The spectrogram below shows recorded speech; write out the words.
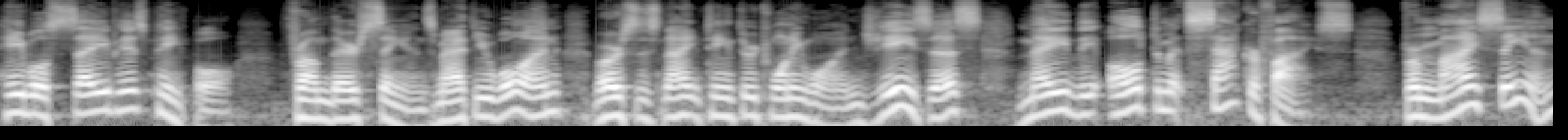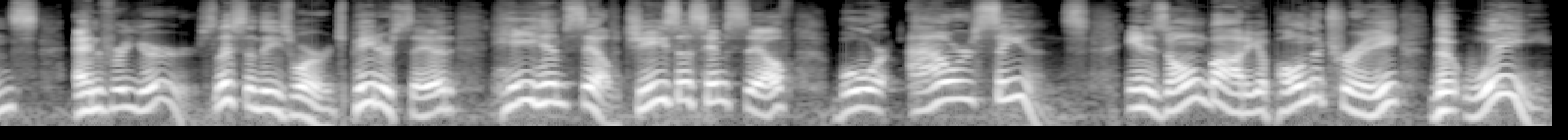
He will save His people from their sins. Matthew 1 verses 19 through 21. Jesus made the ultimate sacrifice for my sins and for yours. Listen to these words. Peter said, He Himself, Jesus Himself, bore our sins in His own body upon the tree that we,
